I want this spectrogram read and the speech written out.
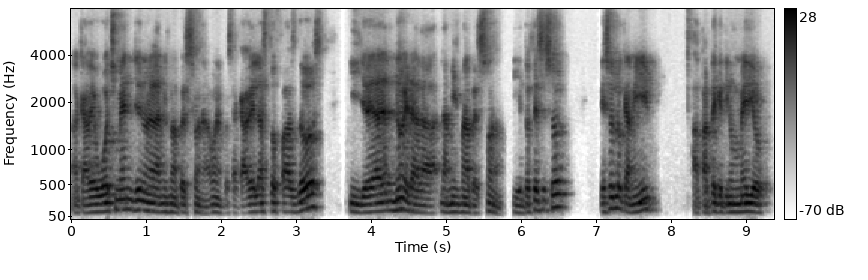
acabé Watchmen, yo no era la misma persona. Bueno, pues acabé Last of Us 2 y yo ya no era la, misma persona. Y entonces eso, eso es lo que a mí, aparte que tiene un medio,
